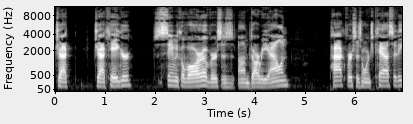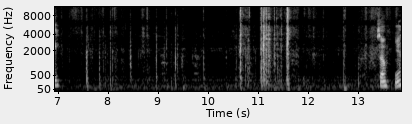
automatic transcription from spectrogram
Jack Jake Hager. Sammy Guevara versus um, Darby Allin. Pac versus Orange Cassidy. So, yeah.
